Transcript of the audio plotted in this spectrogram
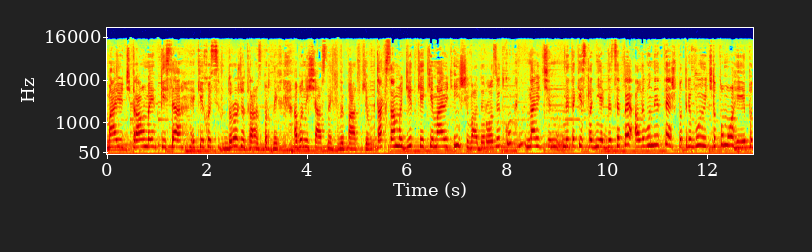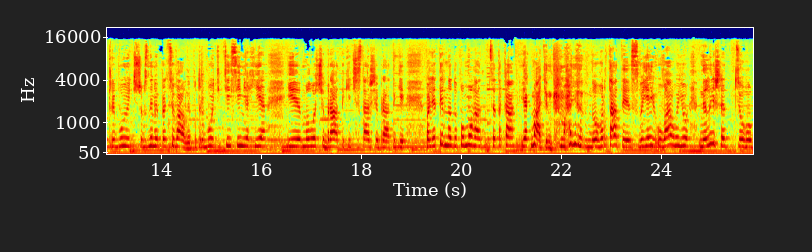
мають травми після якихось дорожньо-транспортних або нещасних випадків. Так само дітки, які мають інші вади розвитку, навіть не такі складні, як ДЦП, але вони теж потребують допомоги, потребують, щоб з ними працювали. Потребують в тих сім'ях є і молодші братики чи старші братики. Паліативна допомога це така, як матінка, має огортати своєю увагою не лише цього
